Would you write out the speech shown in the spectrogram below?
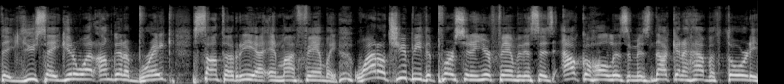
That you say, you know what? I'm going to break Santeria in my family. Why don't you be the person in your family that says alcoholism is not going to have authority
